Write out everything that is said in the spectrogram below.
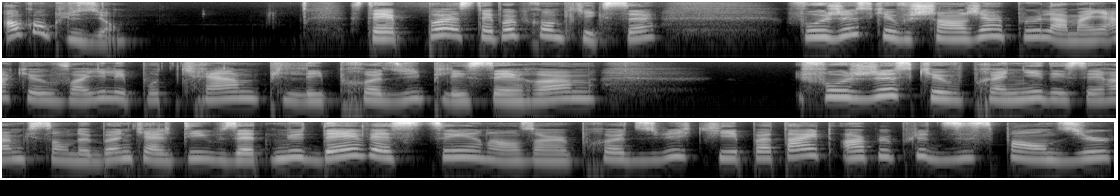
en conclusion, c'était pas, pas plus compliqué que ça faut juste que vous changez un peu la manière que vous voyez les pots de crème, puis les produits, puis les sérums il faut juste que vous preniez des sérums qui sont de bonne qualité. Vous êtes mieux d'investir dans un produit qui est peut-être un peu plus dispendieux.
